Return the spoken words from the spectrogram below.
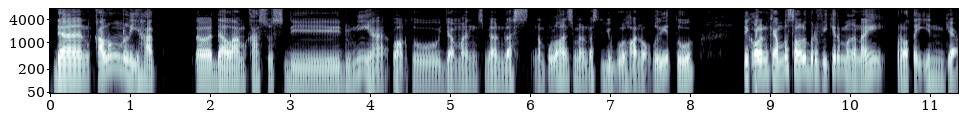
Dan kalau melihat uh, dalam kasus di dunia waktu zaman 1960-an, 1970-an waktu itu, T. Colin Campbell selalu berpikir mengenai protein gap.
